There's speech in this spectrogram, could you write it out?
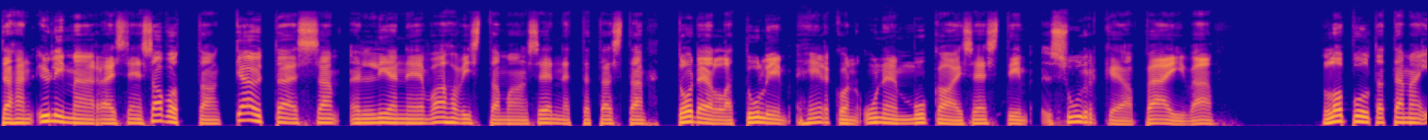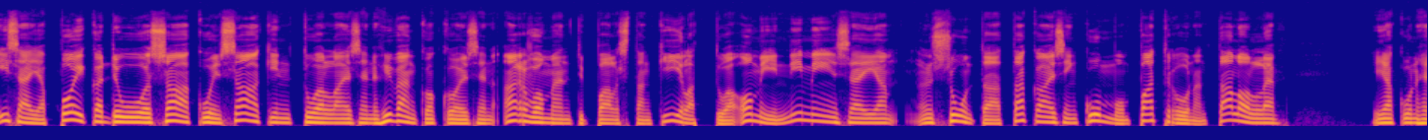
tähän ylimääräiseen savottaan käyttäessä lienee vahvistamaan sen, että tästä todella tuli Herkon unen mukaisesti surkea päivä. Lopulta tämä isä ja poikaduo saa kuin saakin tuollaisen hyvän kokoisen arvomäntypalstan kiilattua omiin nimiinsä ja suuntaa takaisin kummun patruunan talolle. Ja kun he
